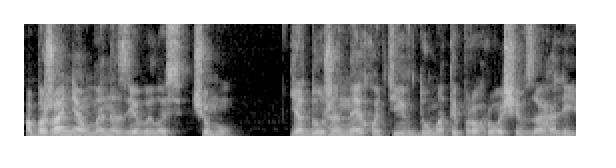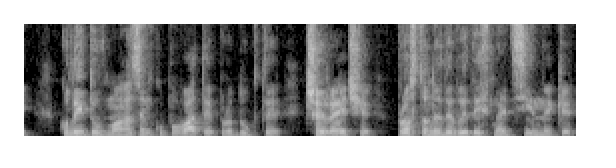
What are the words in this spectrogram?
А бажання у мене з'явилось чому? Я дуже не хотів думати про гроші взагалі, коли йду в магазин купувати продукти чи речі, просто не дивитись на цінники,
